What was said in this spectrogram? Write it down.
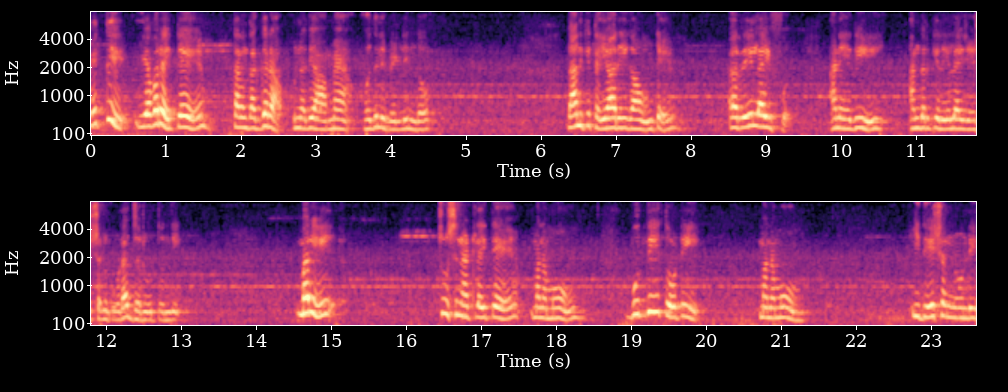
వ్యక్తి ఎవరైతే తన దగ్గర ఉన్నది ఆమె వదిలి వెళ్ళిందో దానికి తయారీగా ఉంటే రీ లైఫ్ అనేది అందరికీ రియలైజేషన్ కూడా జరుగుతుంది. మరి చూసినట్లయితే మనము బుద్ధితోటి మనము ఈ దేశం నుండి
